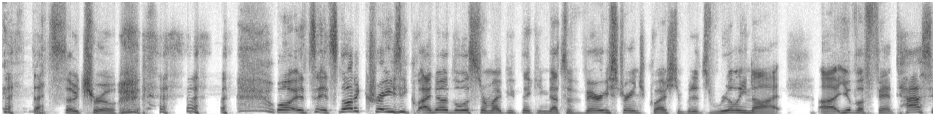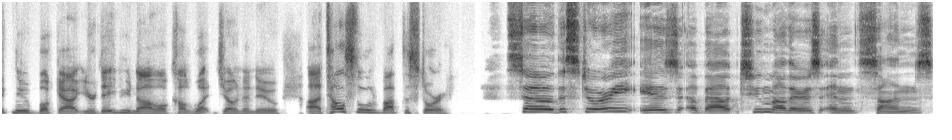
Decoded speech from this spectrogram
that's so true. well, it's, it's not a crazy, I know the listener might be thinking that's a very strange question, but it's really not. Uh, you have a fantastic new book out, your debut novel called What Jonah Knew. Uh, tell us a little about the story. So the story is about two mothers and sons.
